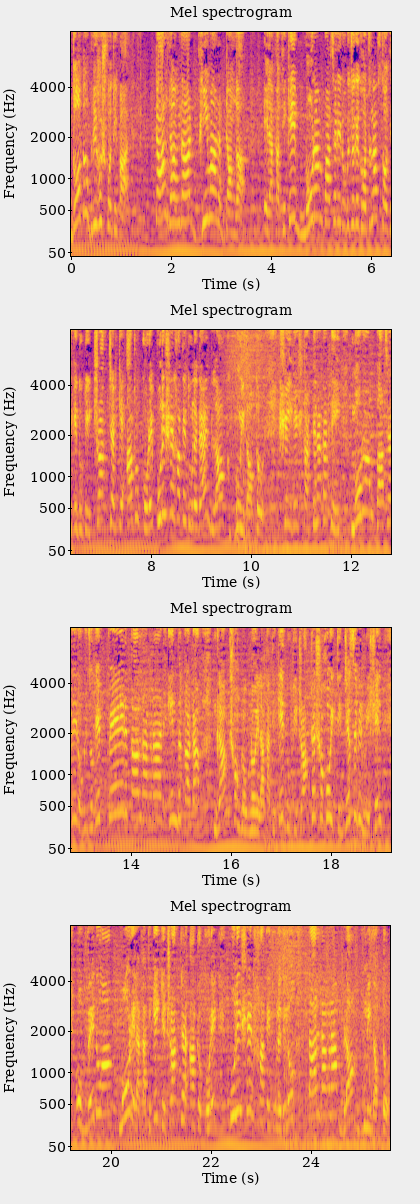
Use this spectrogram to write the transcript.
গত বৃহস্পতিবার, টালডাংরার ভীমার ডাঙ্গা এলাকা থেকে মোরাম পাচারের অভিযোগে ঘটনাস্থল থেকে দুটি ট্রাক্টরকে আটক করে পুলিশের হাতে তুলে দেয় ব্লক ভূমি দপ্তর। সেই রেশ কাটতে না কাটতেই মোরাম পাচারের অভিযোগে ফের তালডাংরার ইন্দকাটা গ্রাম সংলগ্ন এলাকা থেকে দুটি ট্রাক্টর সহ একটি জেসিবি মেশিন ও বেদুয়া মোড় এলাকা থেকে একটি ট্রাক্টর আটক করে পুলিশের হাতে তুলে দিল তালডাংরা ব্লক ভূমি দপ্তর।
